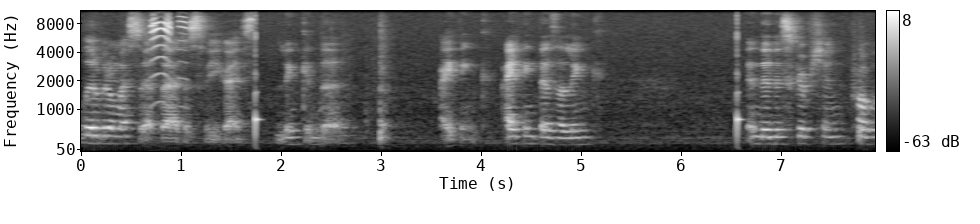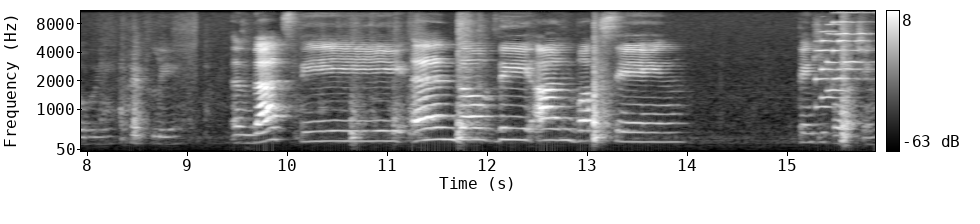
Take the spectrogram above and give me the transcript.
a little bit of my sweat there just for you guys. Link in the, I think. I think there's a link in the description, probably, hopefully. And that's the end of the unboxing. Thank you for watching.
